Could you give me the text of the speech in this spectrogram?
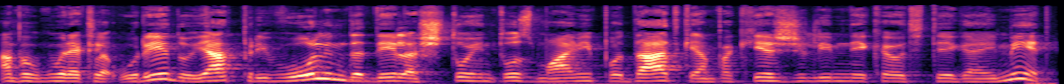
ampak bom rekla: V redu, ja, privolim, da delaš to in to z mojimi podatki, ampak jaz želim nekaj od tega imeti.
